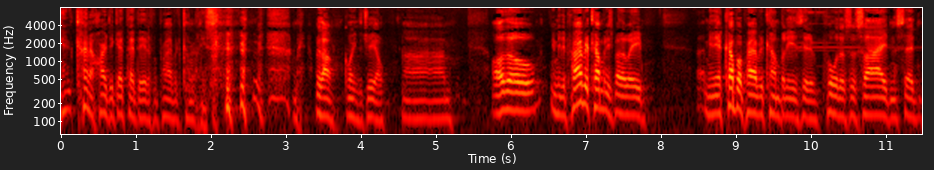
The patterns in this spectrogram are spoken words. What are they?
it's kind of hard to get that data from private companies I mean, without going to jail. Um, although, I mean, the private companies, by the way, I mean, there are a couple of private companies that have pulled us aside and said,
